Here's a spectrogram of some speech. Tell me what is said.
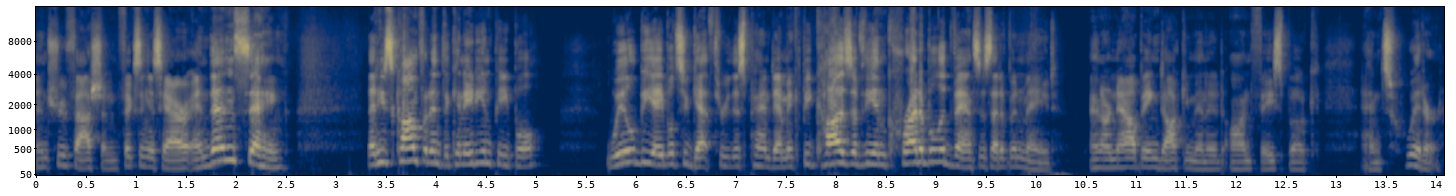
in true fashion, fixing his hair and then saying that he's confident the Canadian people will be able to get through this pandemic because of the incredible advances that have been made and are now being documented on Facebook and Twitter.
